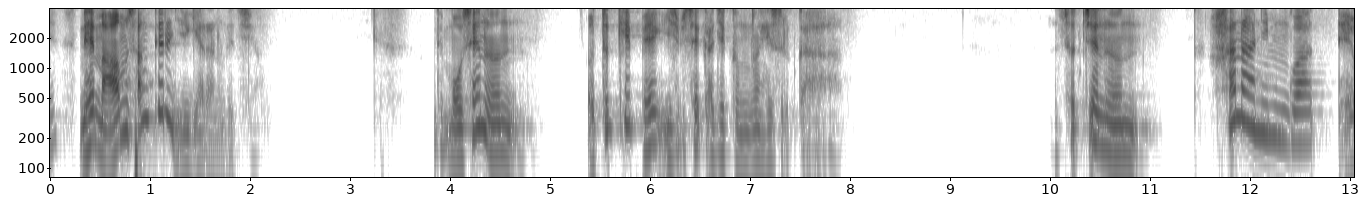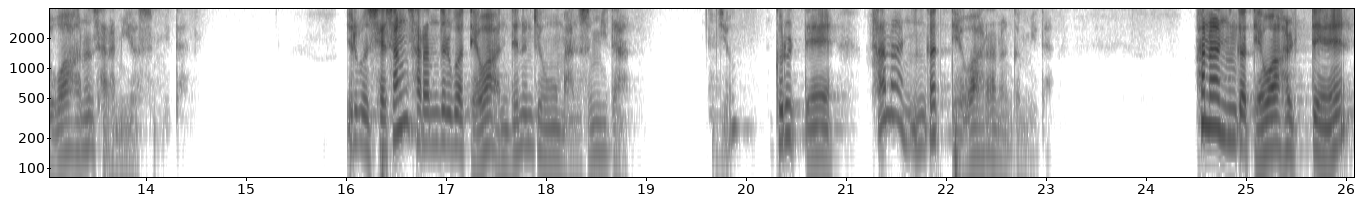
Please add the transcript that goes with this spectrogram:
예? 내 마음 상태를 얘기하라는 거지요. 근데 모세는 어떻게 120세까지 건강했을까? 첫째는 하나님과 대화하는 사람이었습니다. 여러분 세상 사람들과 대화 안 되는 경우 많습니다. 그죠? 그럴 때 하나님과 대화하라는 겁니다. 하나님과 대화할 때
